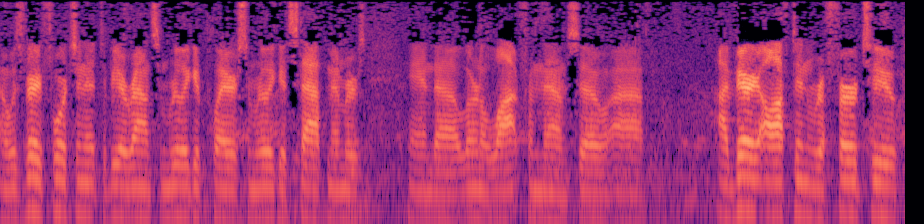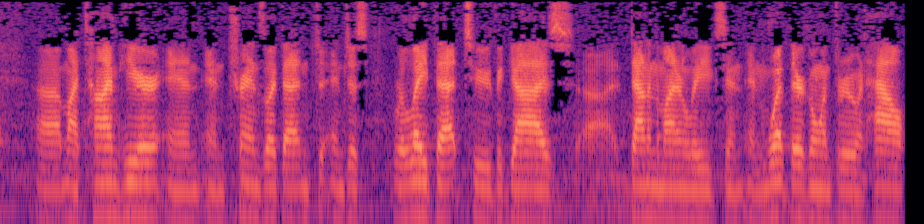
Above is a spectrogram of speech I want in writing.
I was very fortunate to be around some really good players, some really good staff members, and uh, learn a lot from them. So uh, I very often refer to uh, my time here and, and translate that and, and just relate that to the guys uh, down in the minor leagues and, and what they're going through and how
